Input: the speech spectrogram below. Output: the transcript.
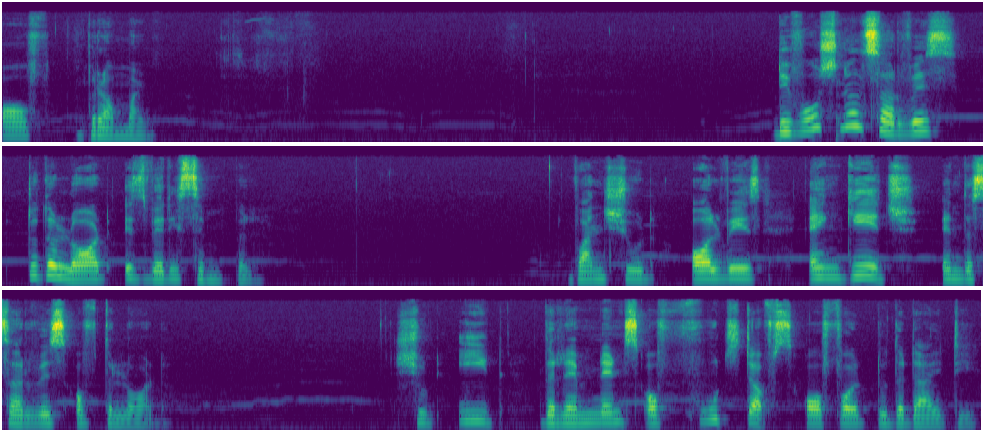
of Brahman. Devotional service to the Lord is very simple. One should always engage in the service of the Lord, should eat the remnants of foodstuffs offered to the deity,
